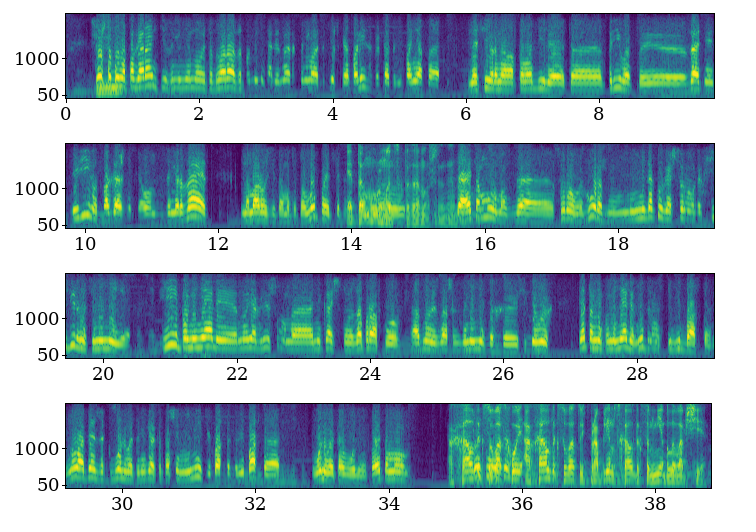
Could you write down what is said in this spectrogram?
Все, что было по гарантии заменено, это два раза поменяли, но я так понимаю, это детская болезнь какая-то непонятная для северного автомобиля. Это привод э, задней двери, вот багажника, он замерзает, на морозе там вот это лопается. Это там, Мурманск, э, потому что... Да. Да, это Мурманск, да, суровый город. Не такой, конечно, суровый, как Сибирь, но тем не менее. И поменяли, ну, я грешу на некачественную заправку одной из наших знаменитых э, сетевых это мне поменяли внутренности Вибаста. Ну, опять же, к Volvo это никак отношения не имеет. Вибаста это Вибаста, а Volvo это Volvo. Поэтому... А Халдекс у вас ходит, а Халдекс у вас, то есть проблем с Халдексом не было вообще?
